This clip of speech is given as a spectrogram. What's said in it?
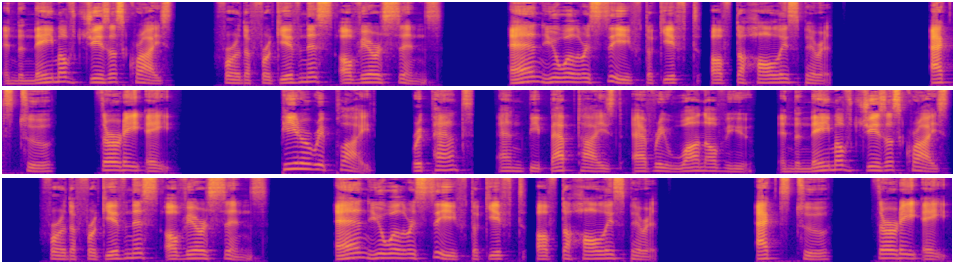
in the name of Jesus Christ, for the forgiveness of your sins, and you will receive the gift of the Holy Spirit. Acts 2 38. Peter replied, Repent and be baptized, every one of you, in the name of Jesus Christ, for the forgiveness of your sins, and you will receive the gift of the Holy Spirit. Acts 2 38.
